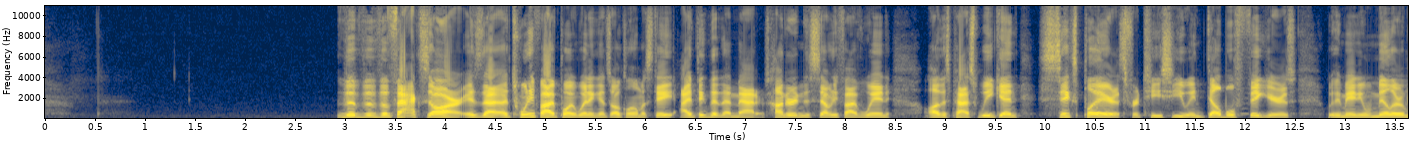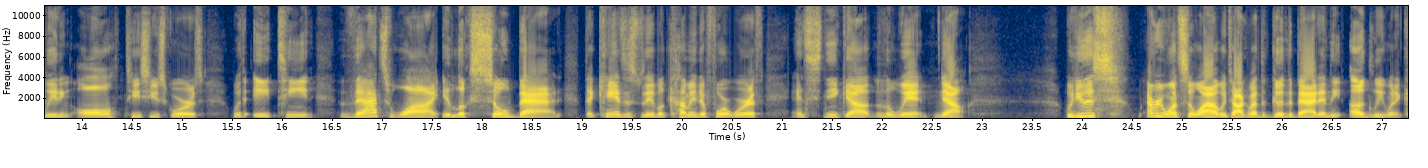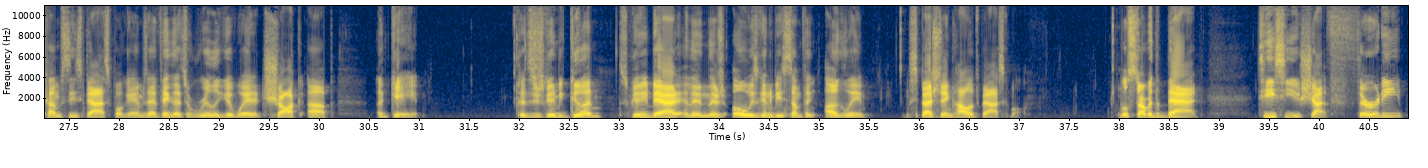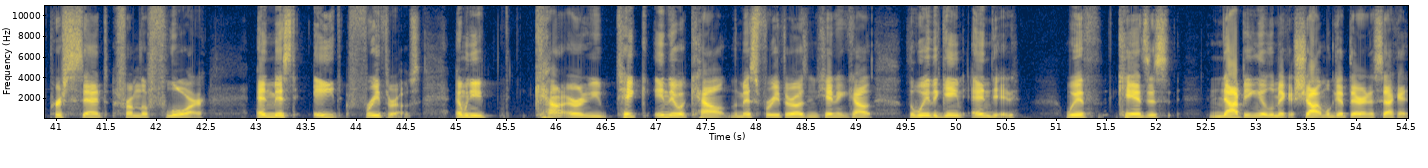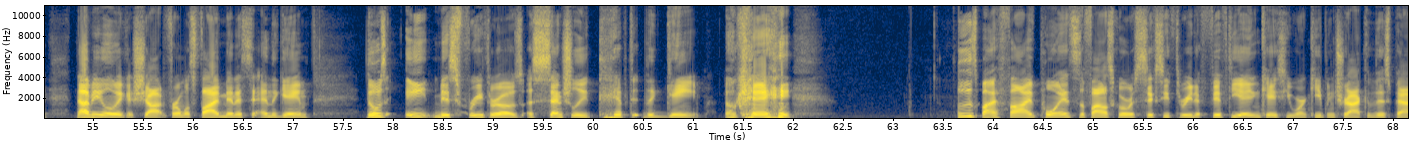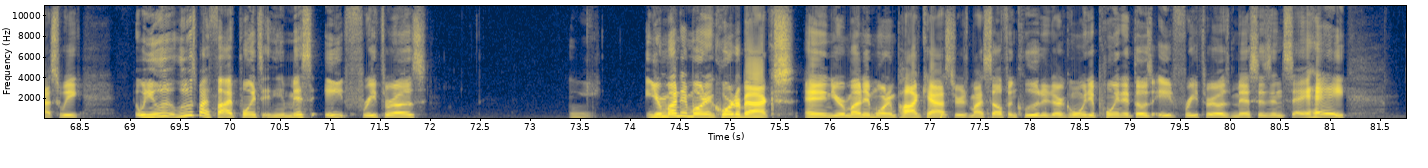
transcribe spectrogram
the, the, the facts are is that a 25 point win against Oklahoma State, I think that that matters. 175 win uh, this past weekend. Six players for TCU in double figures, with Emmanuel Miller leading all TCU scores with 18. That's why it looks so bad that Kansas was able to come into Fort Worth and sneak out the win. Now, we do this every once in a while. We talk about the good, the bad, and the ugly when it comes to these basketball games. I think that's a really good way to chalk up a game because there's going to be good, there's going to be bad, and then there's always going to be something ugly, especially in college basketball. We'll start with the bad. TCU shot 30% from the floor and missed eight free throws. And when you count or when you take into account the missed free throws and you take into account the way the game ended with Kansas not being able to make a shot, and we'll get there in a second, not being able to make a shot for almost five minutes to end the game, those eight missed free throws essentially tipped the game. Okay. Lose by five points. The final score was 63 to 58, in case you weren't keeping track of this past week. When you lose by five points and you miss eight free throws, your Monday morning quarterbacks and your Monday morning podcasters, myself included, are going to point at those eight free throws misses and say, hey,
